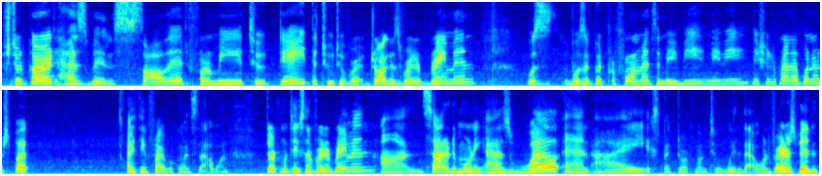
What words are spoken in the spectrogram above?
Stuttgart has been solid for me to date. The 2 2 draw against Werder Bremen was was a good performance, and maybe maybe they should have ran out winners, but I think Freiburg wins that one. Dortmund takes on Werder Bremen on Saturday morning as well, and I expect Dortmund to win that one. Werder's been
